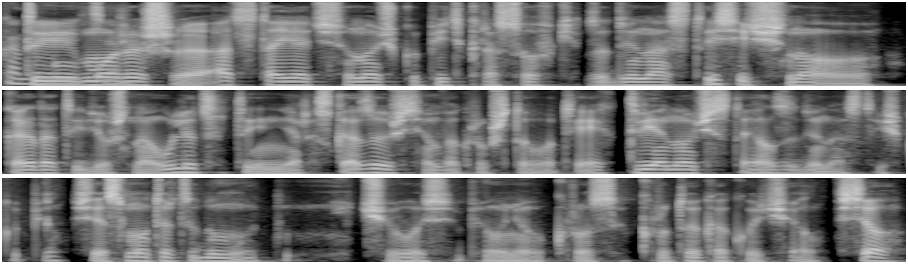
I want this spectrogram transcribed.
да, Ты можешь э, отстоять всю ночь, купить кроссовки за 12 тысяч, но когда ты идешь на улицу, ты не рассказываешь всем вокруг, что вот я их две ночи стоял, за 12 тысяч купил. Все смотрят и думают, ничего себе, у него кроссы, крутой какой чел. Все,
